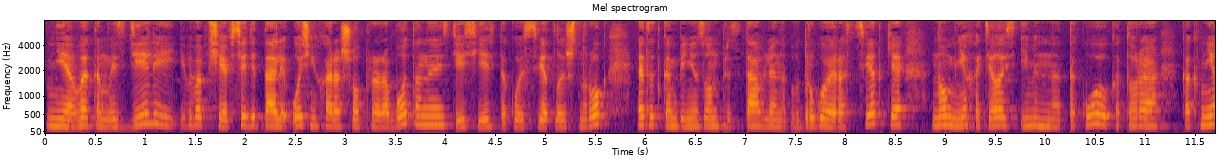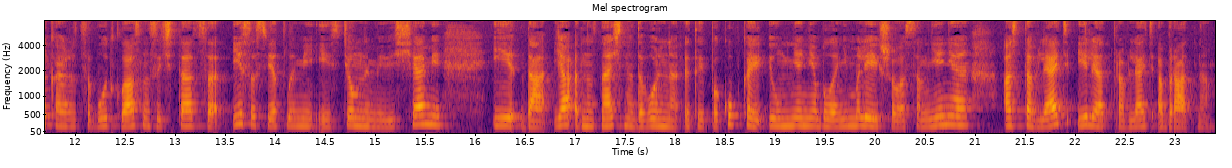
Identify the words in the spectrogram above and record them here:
мне в этом изделии, и вообще все детали очень хорошо проработаны. Здесь есть такой светлый шнурок. Этот комбинезон представлен в другой расцветке, но мне хотелось именно такую, которая, как мне кажется, будет классно сочетаться и со светлыми, и с темными вещами. И да, я однозначно довольна этой покупкой, и у меня не было ни малейшего сомнения оставлять или отправлять обратно.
